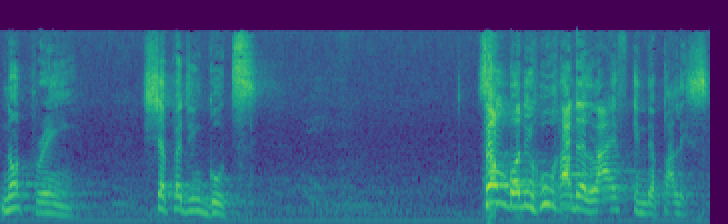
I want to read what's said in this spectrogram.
not praying, shepherding goats. Somebody who had a life in the palace.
